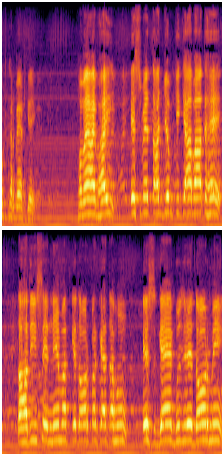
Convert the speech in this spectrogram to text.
اٹھ کر بیٹھ گئے۔ فرمایا بھائی، اس میں تعجب کی کیا بات ہے؟ تحدیث نعمت کے دور پر کہتا ہوں، اس گئے گزرے دور میں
